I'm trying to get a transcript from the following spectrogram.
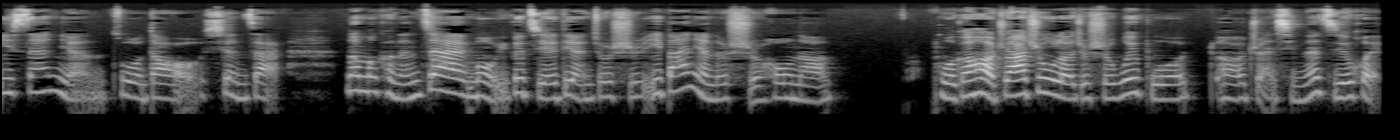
一三年做到现在。那么可能在某一个节点，就是一八年的时候呢，我刚好抓住了就是微博呃转型的机会。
